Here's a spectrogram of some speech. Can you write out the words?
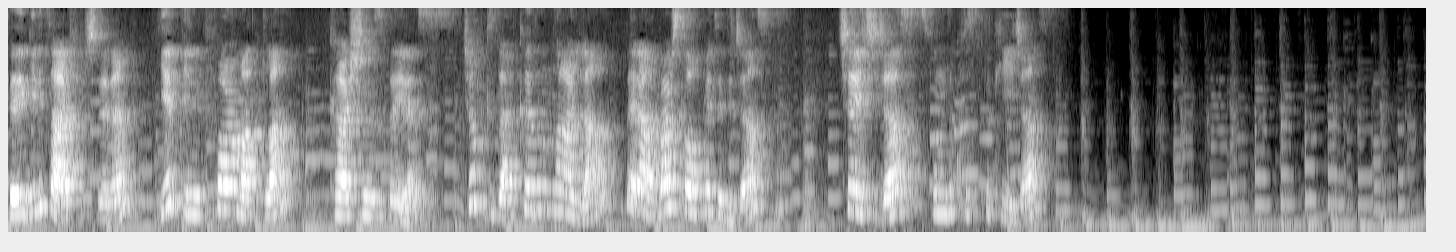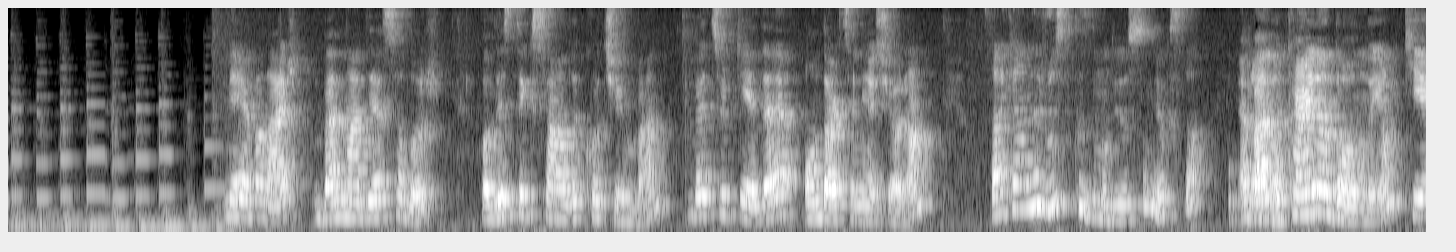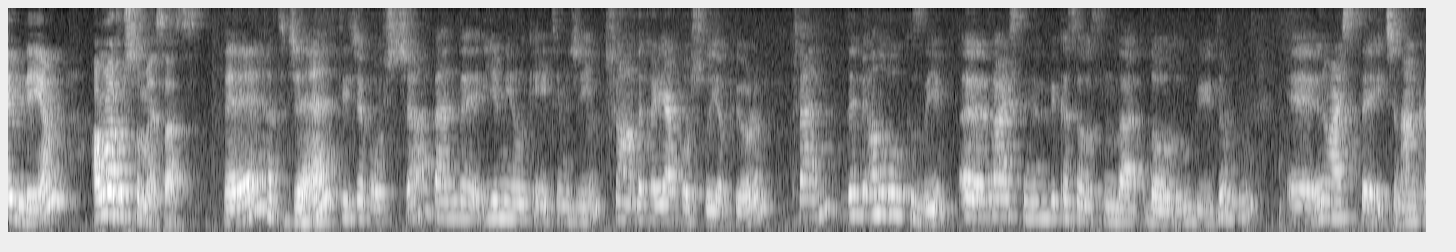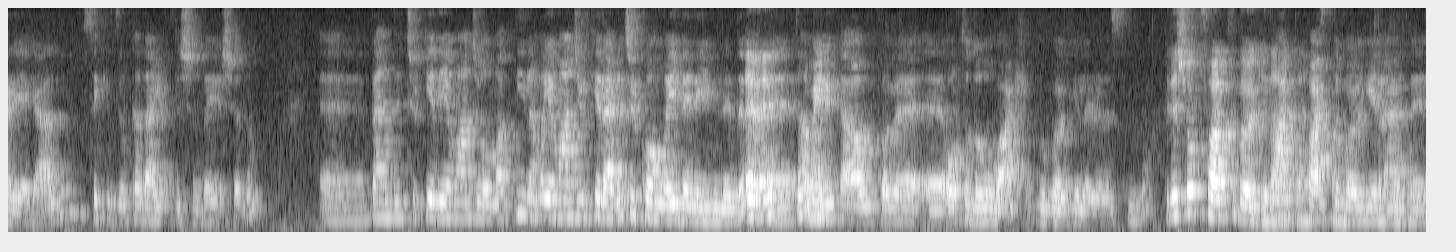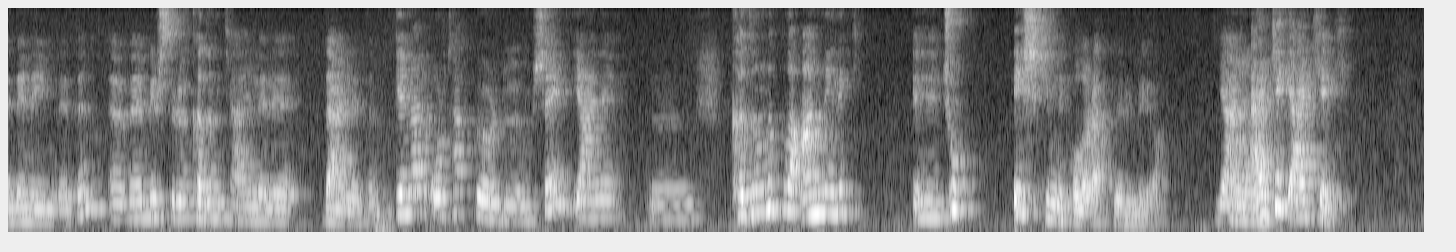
Sevgili takipçilerim, yepyeni bir formatla karşınızdayız. Çok güzel kadınlarla beraber sohbet edeceğiz. Çay içeceğiz, fındık fıstık yiyeceğiz. Merhabalar, ben Nadia Salur. Holistik sağlık koçuyum ben ve Türkiye'de 14 sene yaşıyorum. Sen kendine Rus kızı mı diyorsun yoksa Ya ben Ukrayna doğumluyum, Kievliyim ama Rusum esas. Ve Hatice. Hatice Boşça. Ben de 20 yıllık eğitimciyim. Şu anda kariyer koçluğu yapıyorum. Ben de bir Anadolu kızıyım. Ee, Mersin'in bir kasabasında doğdum, büyüdüm. Ee, Üniversite için Ankara'ya geldim. 8 yıl kadar yurt dışında yaşadım. Ee, Ben de Türkiye'de yabancı olmak değil ama yabancı ülkelerde Türk olmayı deneyimledim. Evet, mi? Amerika, Avrupa ve e, Orta Doğu var bu bölgeler arasında. Bir de çok farklı bölgelerde. Farklı farklı bölgelerde deneyimledim Ee, ve bir sürü kadın hikayeleri derledim. Genel ortak gördüğüm şey yani kadınlıkla annelik e, çok eş kimlik olarak görülüyor. Yani Hmm. erkek erkek.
